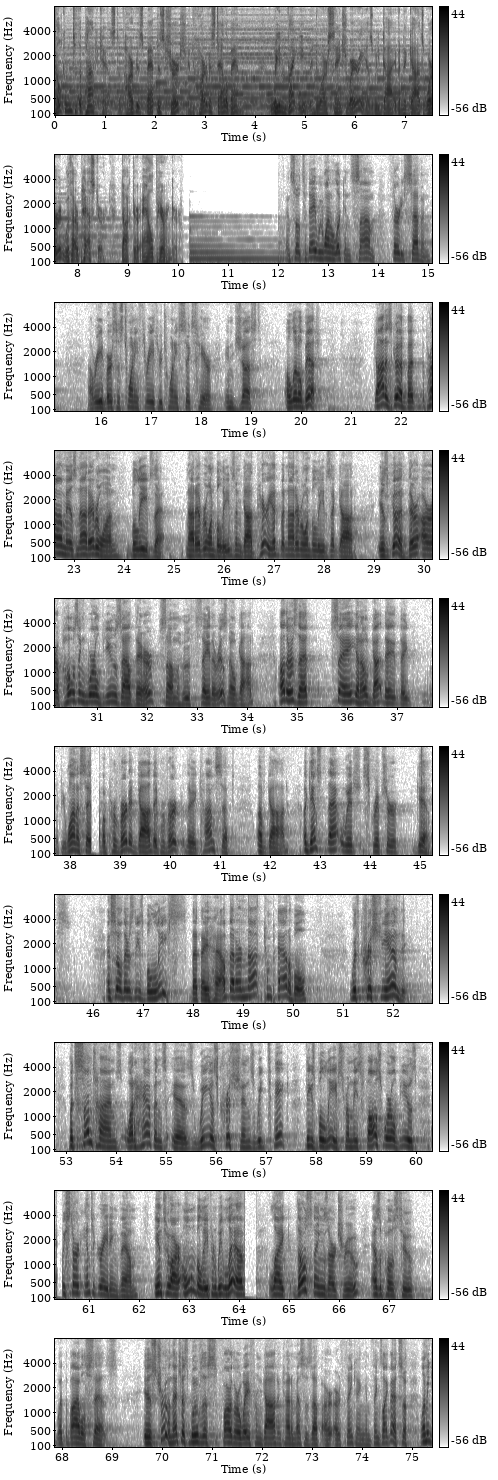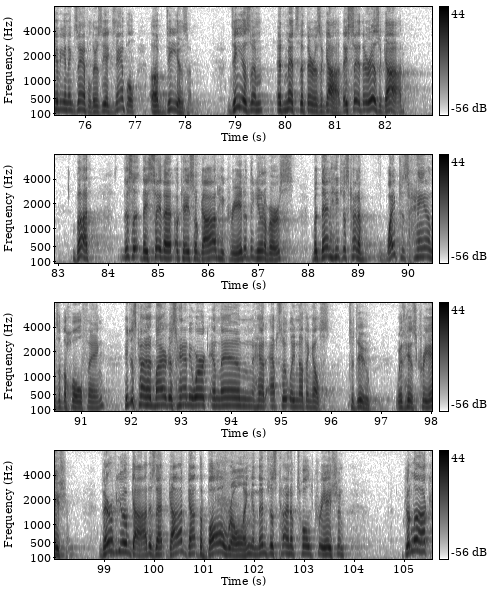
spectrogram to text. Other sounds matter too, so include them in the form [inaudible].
Welcome to the podcast of Harvest Baptist Church in Harvest, Alabama. We invite you into our sanctuary as we dive into God's Word with our pastor, Dr. Al Peringer. And so today we want to look in Psalm 37. I'll read verses 23 through 26 here in just a little bit. God is good, but the problem is not everyone believes that. Not everyone believes in God, period, but not everyone believes that God is good. There are opposing worldviews out there, some who say there is no God, others that say, you know, God, they, they if you want to say they have a perverted God, they pervert the concept of God against that which Scripture gives. And so there's these beliefs that they have that are not compatible with Christianity. But sometimes what happens is we as Christians, we take these beliefs from these false worldviews and we start integrating them into our own belief and we live like those things are true as opposed to what the Bible says is true. And that just moves us farther away from God and kind of messes up our, our thinking and things like that. So let me give you an example. There's the example of deism. Deism admits that there is a God. They say there is a God, but this, they say that, okay, so God, He created the universe, but then he just kind of wiped his hands of the whole thing. He just kind of admired his handiwork and then had absolutely nothing else to do with his creation. Their view of God is that God got the ball rolling and then just kind of told creation, Good luck.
